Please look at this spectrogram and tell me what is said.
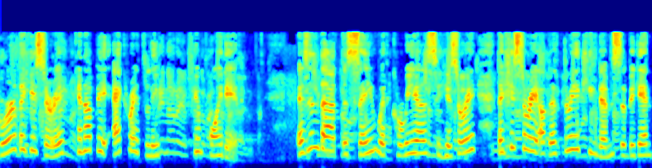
worldly history, cannot be accurately pinpointed. Isn't that the same with Korea's history? The history of the three kingdoms began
